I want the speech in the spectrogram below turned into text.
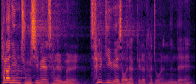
하나님 중심의 삶을 살기 위해서 언약계를 가져왔는데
